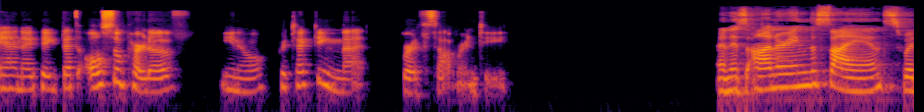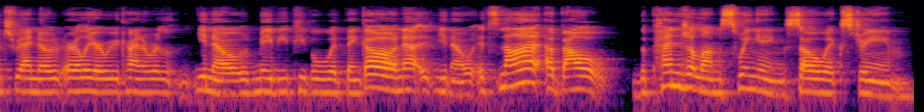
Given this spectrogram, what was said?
And I think that's also part of, you know, protecting that birth sovereignty. And it's honoring the science, which I know earlier we kind of were, you know, maybe people would think, oh, now, you know, it's not about the pendulum swinging so extreme,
